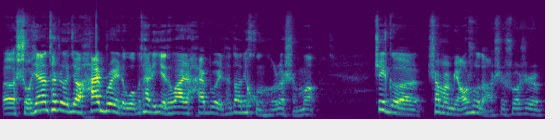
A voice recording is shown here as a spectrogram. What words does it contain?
呃，首先它这个叫 hybrid，我不太理解它为啥是 hybrid，它到底混合了什么？这个上面描述的是说是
